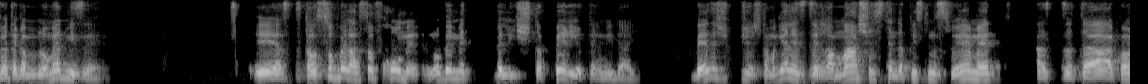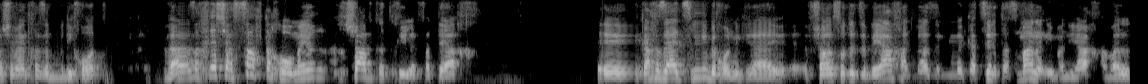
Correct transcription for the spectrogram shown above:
ואתה גם לומד מזה. אה, אז אתה עסוק בלאסוף חומר, לא באמת בלהשתפר יותר מדי. באיזשהו, כשאתה מגיע לאיזה רמה של סטנדאפיסט מסוימת, אז אתה, כל מה שמעניין אותך זה בדיחות, ואז אחרי שאספת חומר, עכשיו תתחיל לפתח. אה, ככה זה היה אצלי בכל מקרה, אפשר לעשות את זה ביחד, ואז זה מקצר את הזמן אני מניח, אבל,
